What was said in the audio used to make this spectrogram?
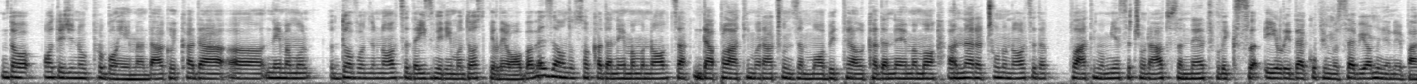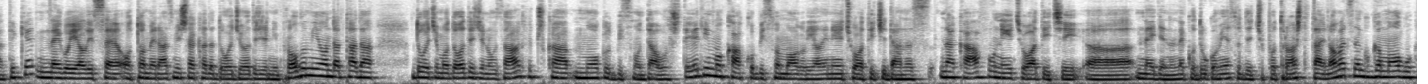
do određenog problema, dakle kada uh, nemamo dovoljno novca da izmirimo dospjele obaveze, odnosno kada nemamo novca da platimo račun za mobitel, kada nemamo uh, na računu novca da platimo mjesečnu ratu za Netflix ili da kupimo sebi omiljene patike, nego je li se o tome razmišlja kada dođe određeni problem i onda tada dođemo do određenog zaključka, mogli bismo da uštedimo kako bismo mogli, ali neću otići da danas na kafu, neću otići uh, negdje na neko drugo mjesto gdje ću potrošiti taj novac, nego ga mogu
